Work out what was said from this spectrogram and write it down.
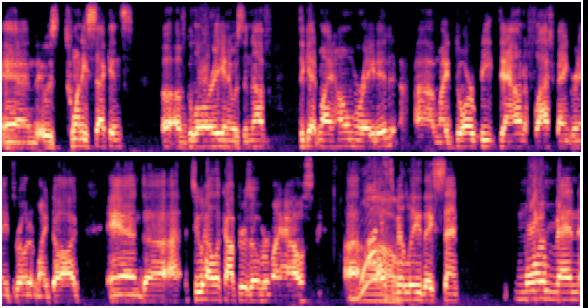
And it was 20 seconds uh, of glory, and it was enough to get my home raided, uh, my door beat down, a flashbang grenade thrown at my dog, and uh, two helicopters over my house. Uh, What? Ultimately, they sent more men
